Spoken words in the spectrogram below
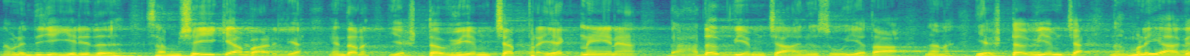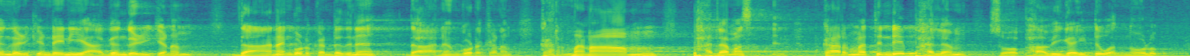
നമ്മൾ എന്ത് ചെയ്യരുത്? സംശയിക്കാൻ പാടില്ല. എന്താണ്? യഷ്ടവ്യം ച പ്രയത്നേന ദാതവ്യം ച അനുസൂയത. എന്നാണ്. യഷ്ടവ്യം ച. നമ്മൾ യാഗം കഴിക്കേണ്ടതിന് യാഗം കഴിക്കണം. ദാനം കൊടുക്കേണ്ടതിന് ദാനം കൊടുക്കണം. കർമ്മണാം ഫലമസ് കർമ്മത്തിന്റെ ഫലം സ്വാഭാവികമായിട്ട് വന്നോളും.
